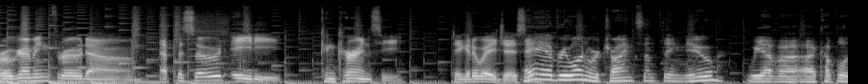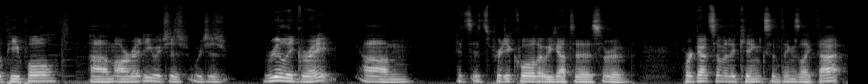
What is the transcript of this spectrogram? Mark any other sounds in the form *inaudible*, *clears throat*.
Programming Throwdown, Episode 80 Concurrency. Take it away, Jason. Hey everyone, we're trying something new. We have a, a couple of people um, already, which is which is really great. Um, it's it's pretty cool that we got to sort of work out some of the kinks and things like that.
